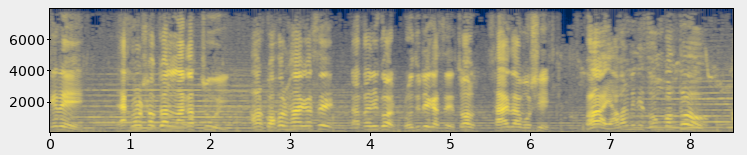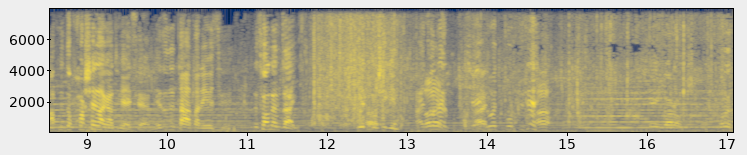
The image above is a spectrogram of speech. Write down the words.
কে রে? এখনও সব জাল লাগাচ্ছুই। আমার কখন হয়ে গেছে? তাড়াতাড়ি কর রোদ উঠে গেছে। চল ছায়া যা বসি। ভাই আমার মিলি জঙ্গল তো। আপনি তো ফসে লাগাতে হয়েছেন। এই জন্য তাড়াতাড়ি হয়েছে। তো চলেন যাই। গেট বসে কিন্তু। চলেন। সেই রোদ পড়তেছে। সেই গরম। চলেন।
